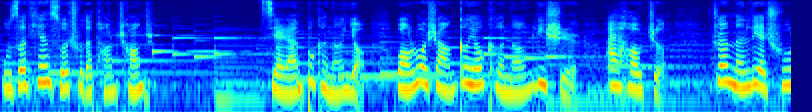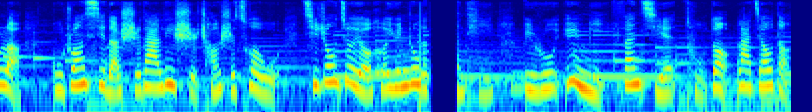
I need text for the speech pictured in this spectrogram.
武则天所处的唐朝显然不可能有。网络上更有可能历史爱好者专门列出了古装戏的十大历史常识错误，其中就有和云中的问题，比如玉米、番茄、土豆、辣椒等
